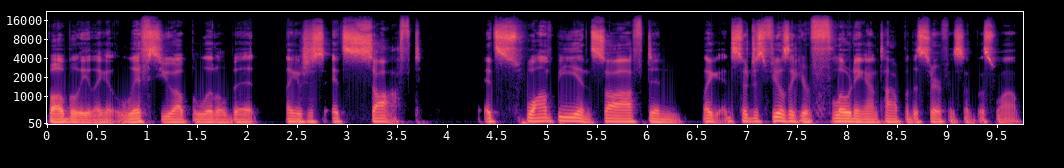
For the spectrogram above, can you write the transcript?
bubbly like it lifts you up a little bit like it's just it's soft it's swampy and soft and like so it just feels like you're floating on top of the surface of the swamp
